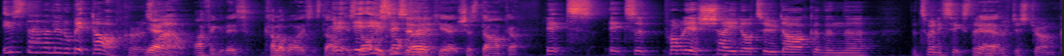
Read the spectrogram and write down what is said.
Is that a little bit darker as yeah, well? I think it is. Colour wise, it's dark. It- it's it not. is, it's not isn't it? It's just darker. It's it's a, probably a shade or two darker than the the 2016 Yeah. that we've just drunk.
